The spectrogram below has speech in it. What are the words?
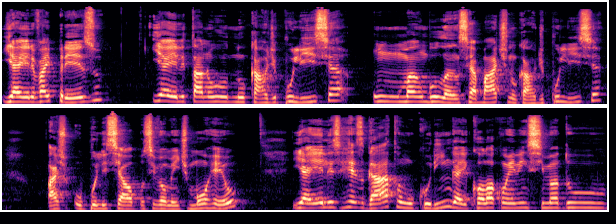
E aí ele vai preso. E aí ele tá no, no carro de polícia. uma ambulância bate no carro de polícia, o policial possivelmente morreu, e aí eles resgatam o Coringa e colocam ele em cima do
